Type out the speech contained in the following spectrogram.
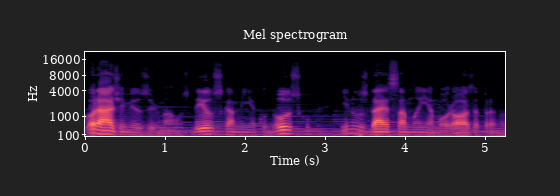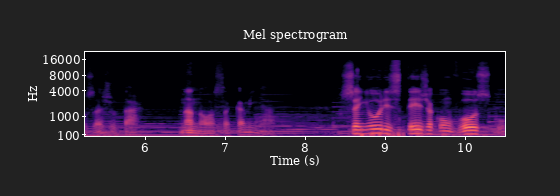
Coragem, meus irmãos, Deus caminha conosco e nos dá essa mãe amorosa para nos ajudar na nossa caminhada. O Senhor esteja convosco,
